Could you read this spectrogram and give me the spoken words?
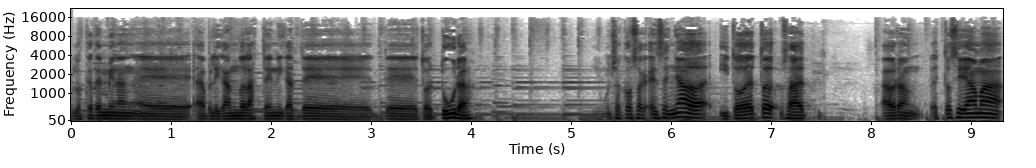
los que terminan eh, aplicando las técnicas de, tortura y muchas cosas enseñadas. Y todo esto, o sea, cabrón, esto se llama,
